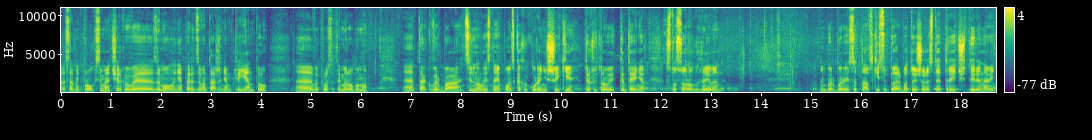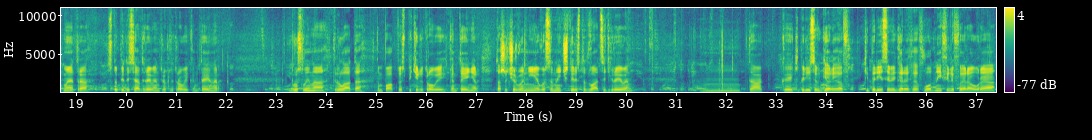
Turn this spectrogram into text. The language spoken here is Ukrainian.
Розсадник Проксима, чергове замовлення перед завантаженням клієнту. Е, Ви просите, ми робимо. Е, Так, верба цільнолисна японська хакурані шики, трьохлітровий контейнер 140 гривень. Барбарис Сатавський суперба, той, що росте 3-4 навіть метра, 150 гривень, трьохлітровий контейнер. Бруслина крилата компактус, 5-літровий контейнер, та що червоніє восени 420 гривень. Так, е, кіперісовий герегов, водний філіфера уреа,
